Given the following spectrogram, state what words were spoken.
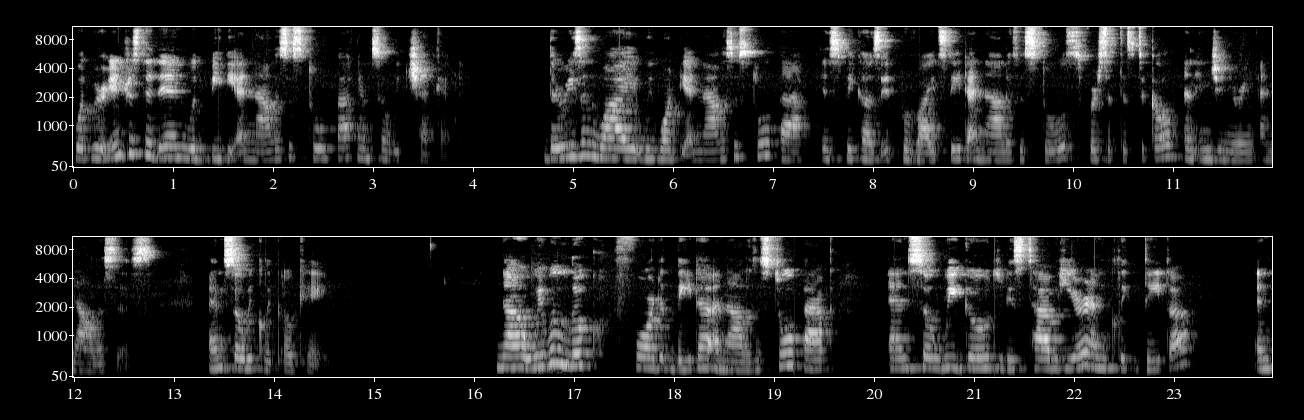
What we're interested in would be the Analysis ToolPak, and so we check it. The reason why we want the Analysis ToolPak is because it provides data analysis tools for statistical and engineering analysis. And so we click OK. Now we will look for the Data Analysis ToolPak, and so we go to this tab here and click Data, and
